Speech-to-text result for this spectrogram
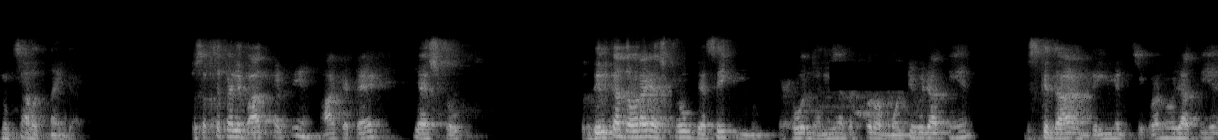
नुकसान उतना ही ज़्यादा। तो सबसे पहले बात करते हैं हार्ट अटैक या स्ट्रोक तो दिल का दौरा या स्ट्रोक जैसे ही कठोर धमनियाँ कठोर और मोटी हो जाती हैं, जिसके द्वारा दिल में सिकुड़न हो जाती है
